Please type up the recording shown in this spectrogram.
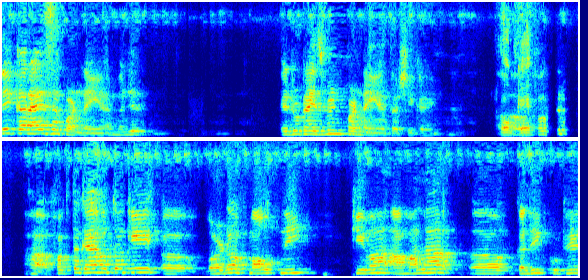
ते करायचं पण नाही आहे म्हणजे ऍडव्हर्टाइजमेंट पण नाही आहे तशी काही. ओके फक्त हा फक्त काय होतं की वर्ड ऑफ माउथनी किंवा आम्हाला कधी कुठे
